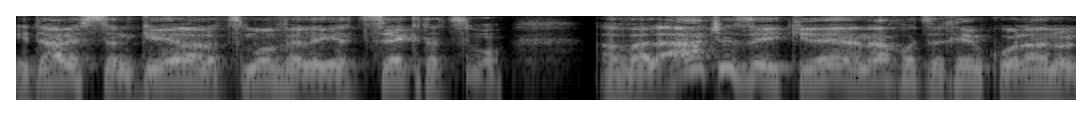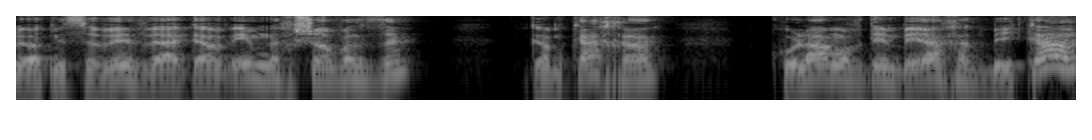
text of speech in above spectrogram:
ידע לסנגר על עצמו ולייצג את עצמו. אבל עד שזה יקרה, אנחנו צריכים כולנו להיות מסביב, ואגב, אם נחשוב על זה, גם ככה, כולם עובדים ביחד, בעיקר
